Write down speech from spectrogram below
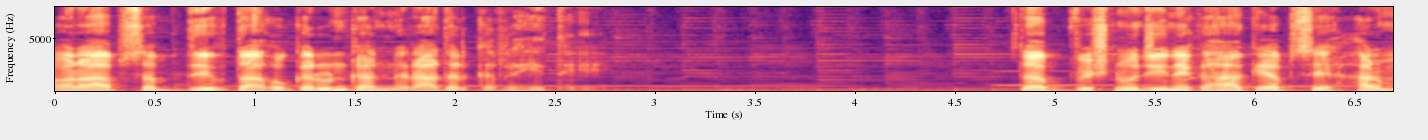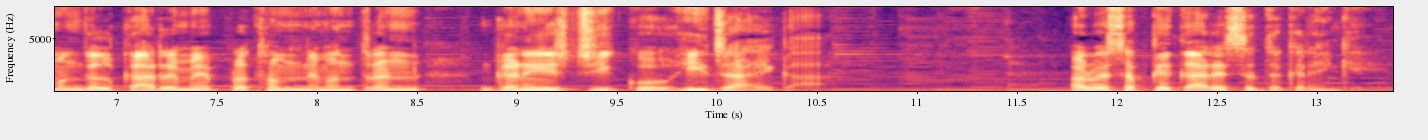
और आप सब देवता होकर उनका निरादर कर रहे थे। तब विष्णु जी ने कहा कि अब से हर मंगल कार्य में प्रथम निमंत्रण गणेश जी को ही जाएगा और वे सबके कार्य सिद्ध करेंगे।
